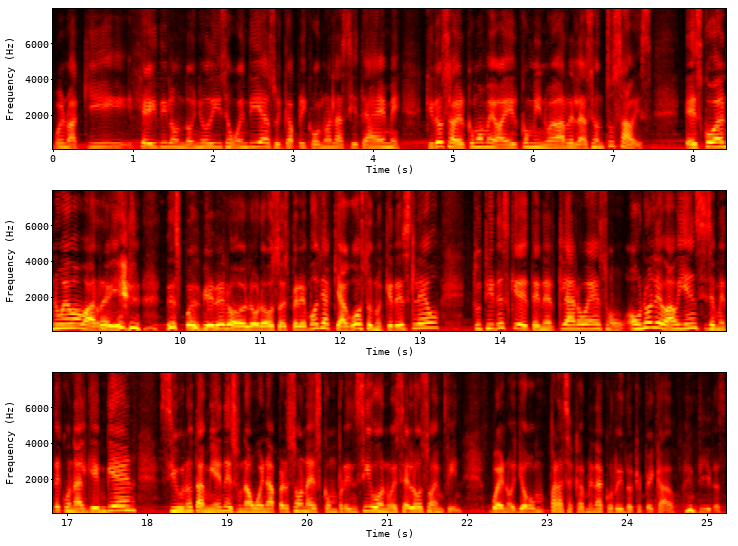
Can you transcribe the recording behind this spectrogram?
Bueno, aquí Heidi Londoño dice, buen día, soy Capricornio a las 7 a.m. Quiero saber cómo me va a ir con mi nueva relación. Tú sabes, escoba nueva va a bien. Después viene lo doloroso. Esperemos de aquí a agosto, ¿no quieres, Leo? Tú tienes que tener claro eso. A uno le va bien si se mete con alguien bien, si uno también es una buena persona, es comprensivo, no es en fin. Bueno, yo para sacarme la corriendo, qué pecado, mentiras.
